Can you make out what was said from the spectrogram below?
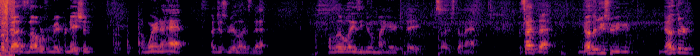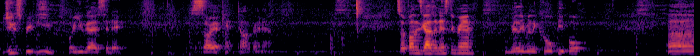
What's guys? It's Albert from VaperNation. I'm wearing a hat. I just realized that. I was a little lazy doing my hair today, so I just don't hat. Besides that, another juice review, another juice review for you guys today. Sorry I can't talk right now. So I found these guys on Instagram. Really, really cool people. Uh,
